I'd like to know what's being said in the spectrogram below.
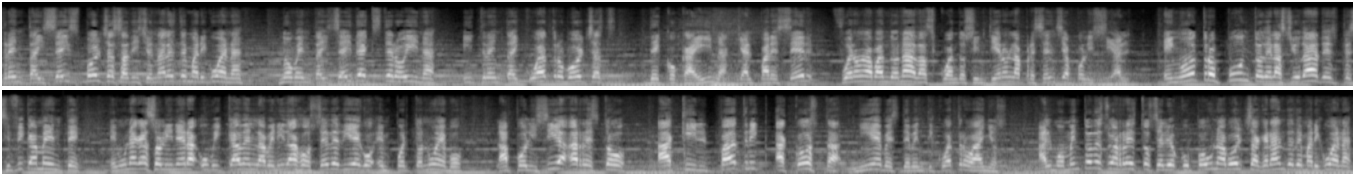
36 bolsas adicionales de marihuana, 96 de exteroína y 34 bolsas de cocaína, que al parecer fueron abandonadas cuando sintieron la presencia policial. En otro punto de la ciudad, específicamente en una gasolinera ubicada en la avenida José de Diego en Puerto Nuevo, la policía arrestó a Kilpatrick Acosta Nieves, de 24 años. Al momento de su arresto se le ocupó una bolsa grande de marihuana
